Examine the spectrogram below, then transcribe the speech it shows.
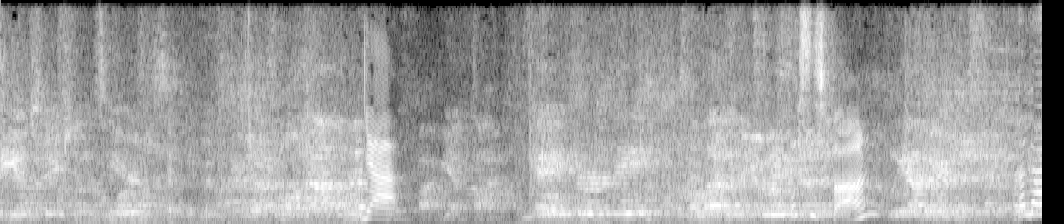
radio stations here. Yeah. This is fun. Hello,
